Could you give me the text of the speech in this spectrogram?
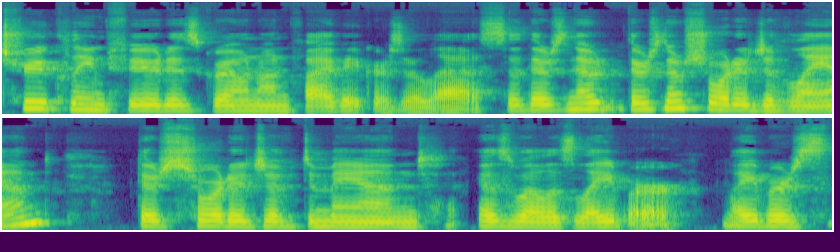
true clean food is grown on five acres or less. So there's no there's no shortage of land there's shortage of demand as well as labor. Labor's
